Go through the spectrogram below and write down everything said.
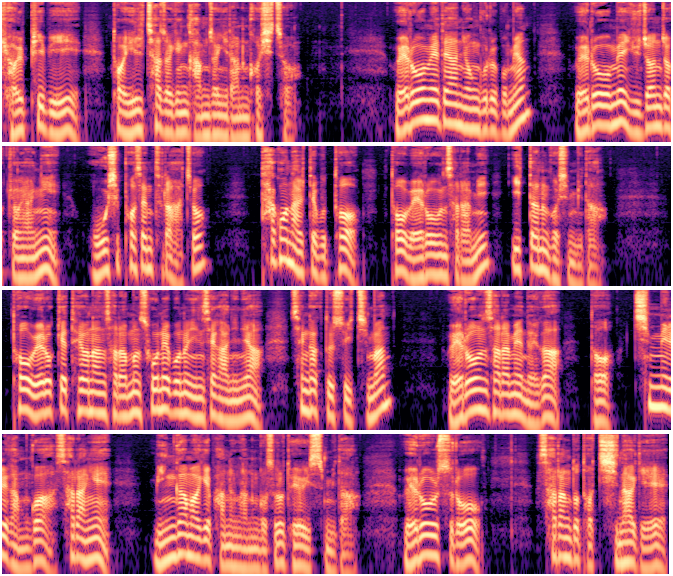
결핍이 더 1차적인 감정이라는 것이죠. 외로움에 대한 연구를 보면 외로움의 유전적 경향이 50%라 하죠. 타고날 때부터 더 외로운 사람이 있다는 것입니다. 더 외롭게 태어난 사람은 손해보는 인생 아니냐 생각될 수 있지만 외로운 사람의 뇌가 더 친밀감과 사랑에 민감하게 반응하는 것으로 되어 있습니다. 외로울수록 사랑도 더 진하게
